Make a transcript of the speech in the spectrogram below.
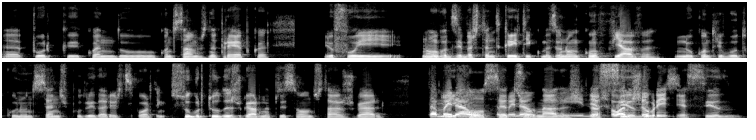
uh, porque quando, quando estávamos na pré-época, eu fui, não vou dizer bastante crítico, mas eu não confiava no contributo que o Nuno Santos poderia dar a este Sporting, sobretudo a jogar na posição onde está a jogar. Também e não. Com sete jornadas, é cedo, sobre isso. é cedo,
